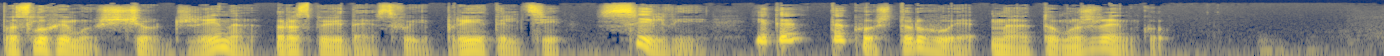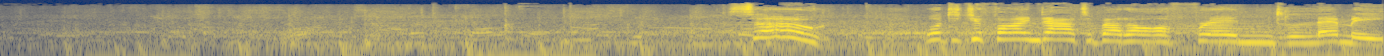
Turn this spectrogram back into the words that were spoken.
Послухаймо, що Джина розповідає своїй приятельці Сильвії, яка також торгує на тому ж ринку. So, what did you find out about our friend Lemmy?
